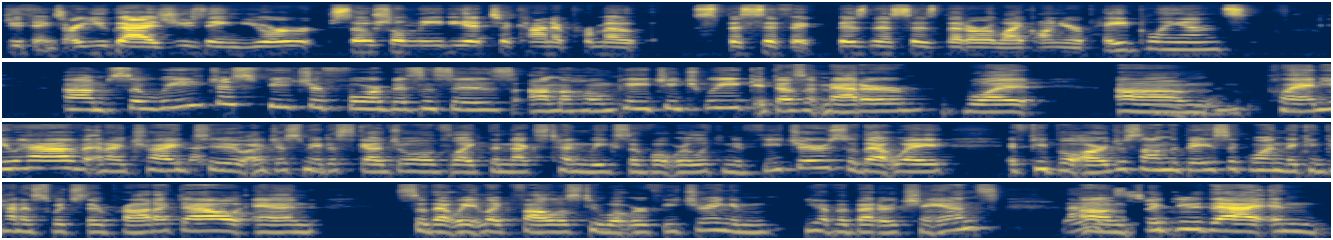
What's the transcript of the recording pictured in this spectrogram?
do things. Are you guys using your social media to kind of promote specific businesses that are like on your paid plans? Um, so we just feature four businesses on the homepage each week. It doesn't matter what um, mm-hmm. plan you have. And I tried to, I just made a schedule of like the next 10 weeks of what we're looking to feature. So that way, if people are just on the basic one, they can kind of switch their product out. And so that way it like follows to what we're featuring and you have a better chance. Um, nice. Um, so I do that. And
